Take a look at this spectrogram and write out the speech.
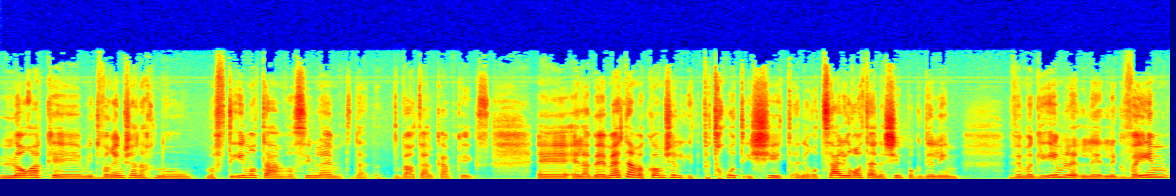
לא רק uh, מדברים שאנחנו מפתיעים אותם ועושים להם, דיברת על קאפקייקס, uh, אלא באמת המקום של התפתחות אישית. אני רוצה לראות את האנשים פה גדלים, ומגיעים לגבהים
